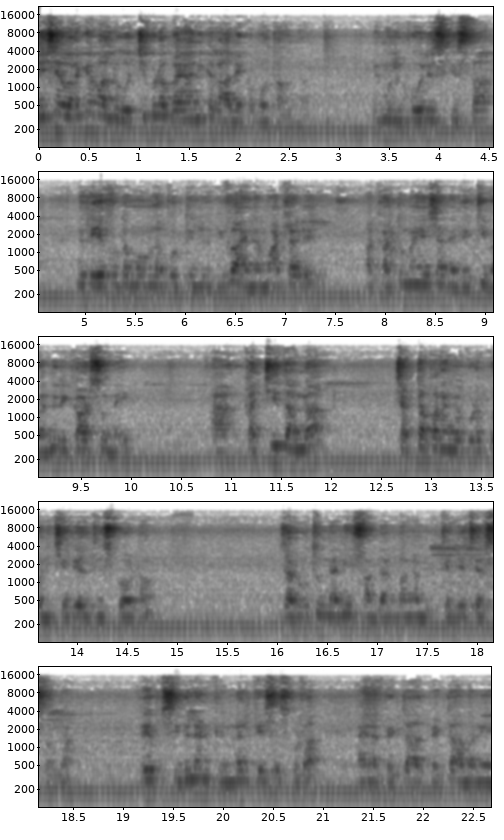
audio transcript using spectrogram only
చేసే వరకే వాళ్ళు వచ్చి కూడా భయానికి రాలేకపోతా ఉన్నారు. మిమ్మల్ని పోలీసుకి ఇస్తా మీరు ఏ కుటుంబంలో పుట్టిల్లు ఇవి ఆయన మాట్లాడేది. ఆ కట్టు మహేష్ అనే వ్యక్తి ఇవన్నీ రికార్డ్స్ ఉన్నాయి. ఖచ్చితంగా చట్టపరంగా కూడా కొన్ని చర్యలు తీసుకోవడం జరుగుతుందని ఈ సందర్భంగా మీకు తెలియజేస్తున్నా రేపు సివిల్ అండ్ క్రిమినల్ కేసెస్ కూడా ఆయన పెట్ట పెట్టామని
